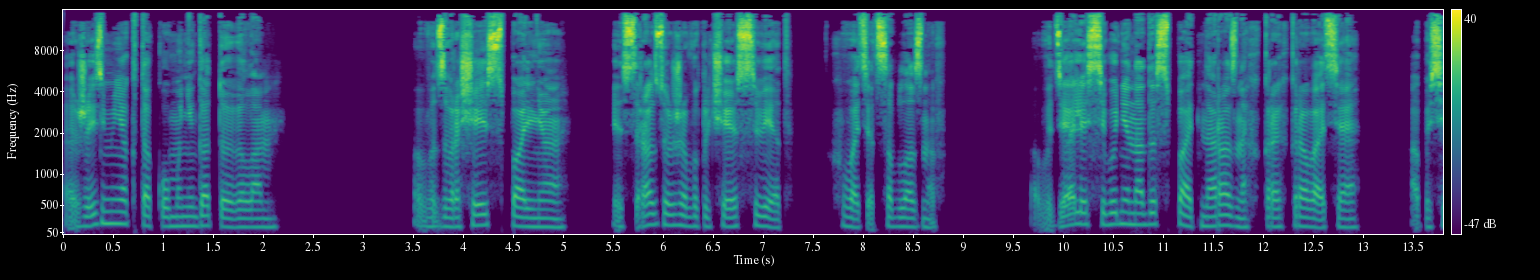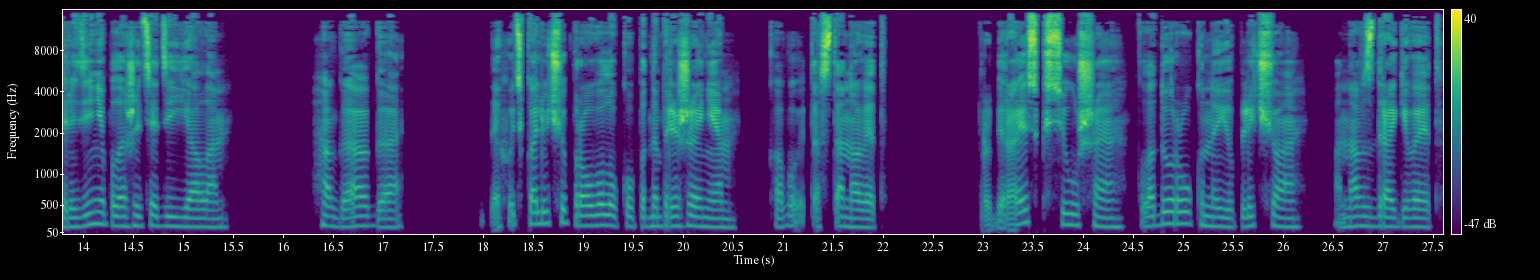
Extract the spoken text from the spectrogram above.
Жизнь меня к такому не готовила. Возвращаюсь в спальню и сразу же выключаю свет. Хватит соблазнов. В идеале сегодня надо спать на разных краях кровати, а посередине положить одеяло. Ага-ага. Да хоть колючую проволоку под напряжением. Кого это остановит? Пробираюсь к Ксюше, кладу руку на ее плечо. Она вздрагивает.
